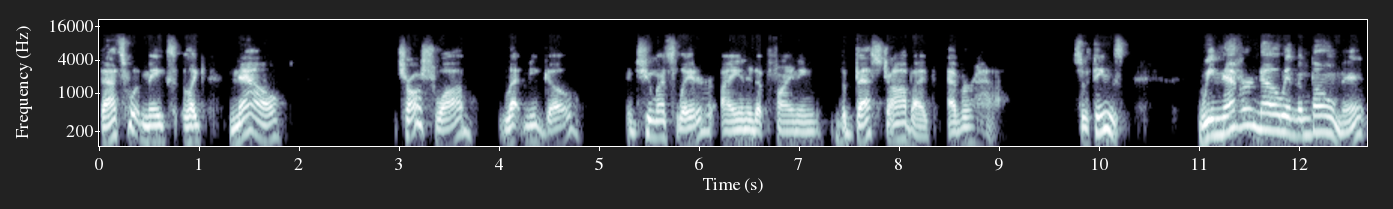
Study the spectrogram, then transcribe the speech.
That's what makes, like, now Charles Schwab let me go. And two months later, I ended up finding the best job I've ever had. So things, we never know in the moment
